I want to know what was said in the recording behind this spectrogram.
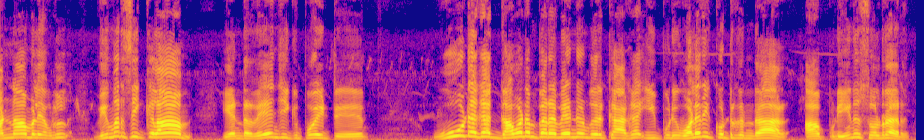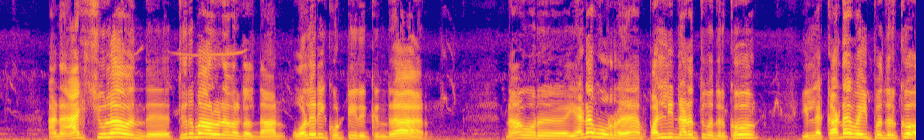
அண்ணாமலை அவர்கள் விமர்சிக்கலாம் என்ற ரேஞ்சுக்கு போயிட்டு ஊடக கவனம் பெற வேண்டும் என்பதற்காக இப்படி ஒளரி கொட்டுகின்றார் அப்படின்னு சொல்கிறார் ஆனால் ஆக்சுவலாக வந்து திருமாவளவன் அவர்கள் தான் ஒளரி கொட்டி இருக்கின்றார் நான் ஒரு இடம் விடுறேன் பள்ளி நடத்துவதற்கோ இல்லை கடை வைப்பதற்கோ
